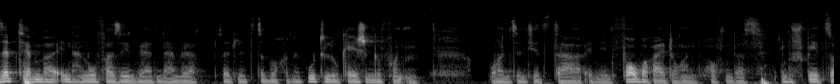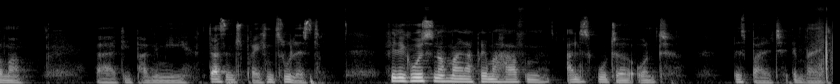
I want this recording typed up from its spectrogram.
September in Hannover sehen werden. Da haben wir seit letzter Woche eine gute Location gefunden und sind jetzt da in den Vorbereitungen, hoffen, dass im Spätsommer äh, die Pandemie das entsprechend zulässt. Viele Grüße nochmal nach Bremerhaven, alles Gute und bis bald im Wald.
